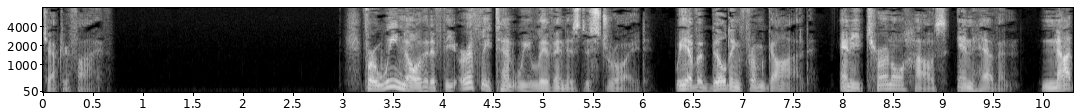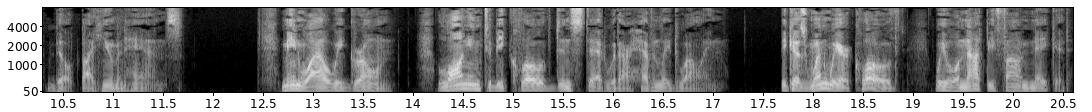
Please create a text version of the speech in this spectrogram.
chapter 5 for we know that if the earthly tent we live in is destroyed we have a building from god an eternal house in heaven not built by human hands. Meanwhile we groan longing to be clothed instead with our heavenly dwelling because when we are clothed we will not be found naked.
